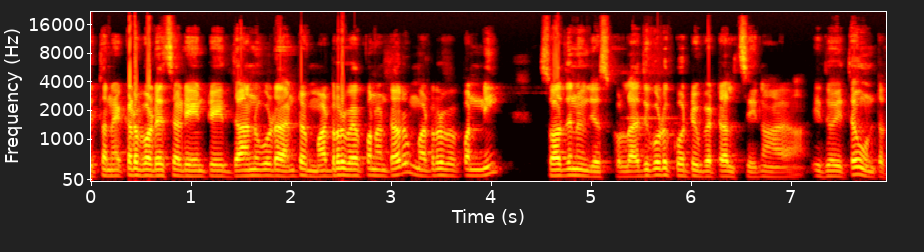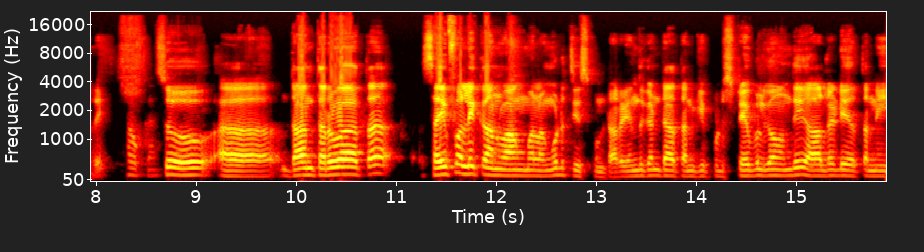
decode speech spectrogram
ఇతను ఎక్కడ పడేశాడు ఏంటి దాన్ని కూడా అంటే మర్డర్ వెపన్ అంటారు. మర్డర్ వెపన్ని స్వాధీనం చేసుకోవాలి. అది కూడా కోర్టుకు పెట్టాల్సిన ఇది అయితే ఉంటుంది. సో దాని తర్వాత సైఫ్ అలీ ఖాన్ వాంగ్మూలం కూడా తీసుకుంటారు. ఎందుకంటే అతనికి ఇప్పుడు స్టేబుల్గా ఉంది. ఆల్రెడీ అతన్ని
